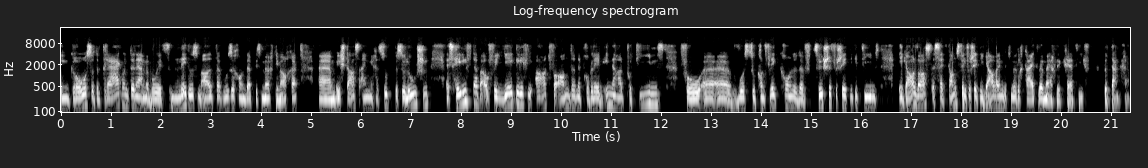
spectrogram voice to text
in gross- oder Trägunternehmen, wo jetzt nicht aus dem Alltag rauskommt, etwas möchte machen, ähm, ist das eigentlich eine super Solution. Es hilft aber auch für jegliche Art von anderen Problemen innerhalb von Teams, von, äh, äh wo es zu Konflikt kommt oder zwischen verschiedenen Teams. Egal was, es hat ganz viele verschiedene Anwendungsmöglichkeiten, wenn man ein bisschen kreativ denken.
